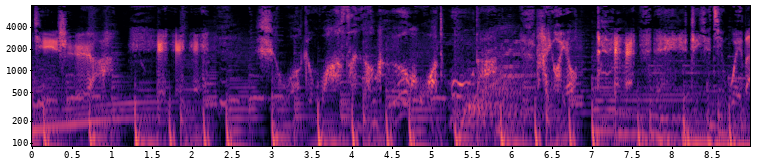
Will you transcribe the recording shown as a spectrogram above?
其实啊，嘿嘿嘿，是我跟瓦三郎合伙偷的。还有还有，嘿嘿，这些警卫们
